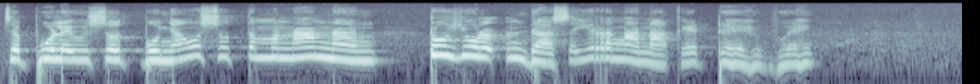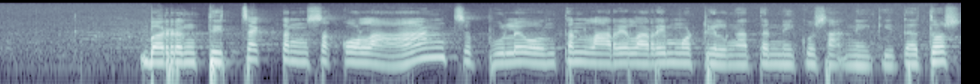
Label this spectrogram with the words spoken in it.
jebule usut punya usut temenanan tuyul ndase ireng anake dhewe bareng dicek teng sekolahan jebule wonten lare-lare model ngaten niku sakniki. Dados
